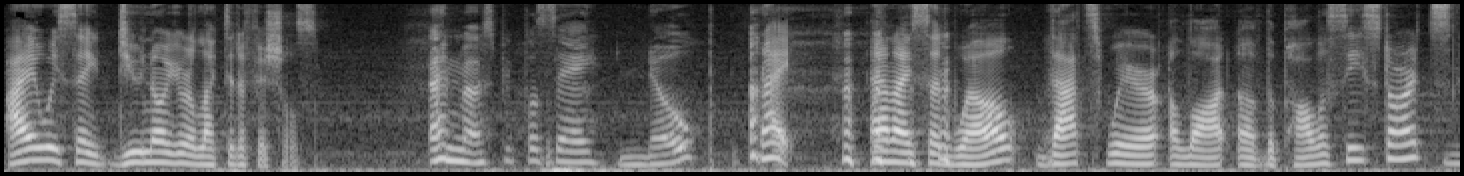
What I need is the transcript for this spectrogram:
I always say, "Do you know your elected officials?" And most people say, nope. right. And I said, well, that's where a lot of the policy starts, hmm.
